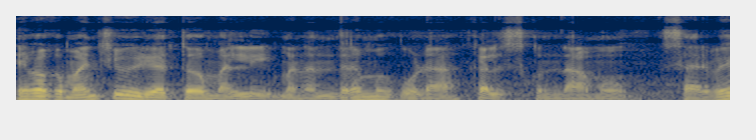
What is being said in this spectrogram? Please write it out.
రేపు ఒక మంచి వీడియోతో మళ్ళీ మనందరము కూడా కలుసుకుందాము. సర్వే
